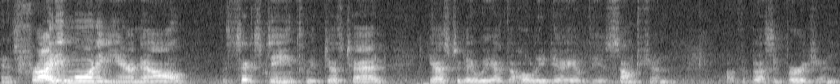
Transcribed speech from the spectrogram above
And it's Friday morning here now, the 16th. We've just had yesterday we had the holy day of the Assumption of the Blessed Virgin.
